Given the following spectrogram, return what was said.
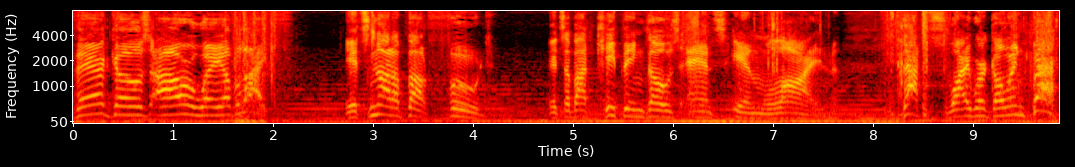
there goes our way of life. It's not about food. It's about keeping those ants in line. That's why we're going back.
